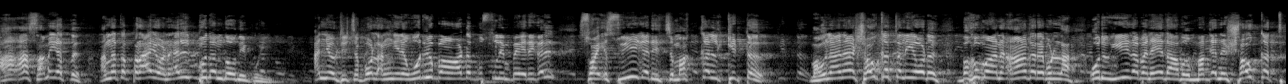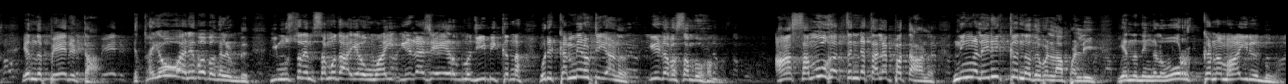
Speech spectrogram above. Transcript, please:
ആ സമയത്ത് അന്നത്തെ പ്രായമാണ് അത്ഭുതം തോന്നിപ്പോയി. അന്വേഷിച്ചപ്പോൾ അങ്ങനെ ഒരുപാട് മുസ്ലിം പേരുകൾ സ്വീകരിച്ച് മക്കൾക്കിട്ട് മൗലാന ഷൗക്കത്ത് അലിയോട് ബഹുമാന ആദരവുള്ള ഒരു ഈഴവ നേതാവ് മകന് ഷൗക്കത്ത് എന്ന് പേരിട്ട എത്രയോ അനുഭവങ്ങളുണ്ട്. ഈ മുസ്ലിം സമുദായവുമായി ഇഴചേർന്ന് ജീവിക്കുന്ന ഒരു കമ്മ്യൂണിറ്റിയാണ് ഈഴവ സമൂഹം. ആ സമൂഹത്തിന്റെ തലപ്പത്താണ് നിങ്ങൾ ഇരിക്കുന്നത് വെള്ളാപ്പള്ളി എന്ന് നിങ്ങൾ ഓർക്കണമായിരുന്നു.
